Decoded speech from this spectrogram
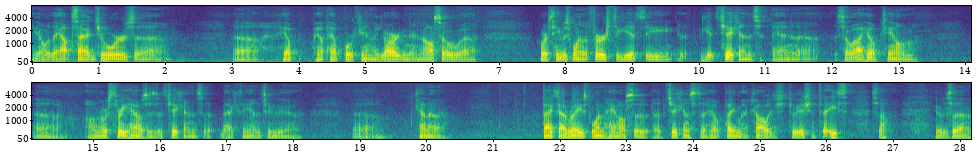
you know the outside chores, uh, uh, help, help help work in the garden, and also, uh, of course, he was one of the first to get the get chickens, and uh, so I helped him uh, on those three houses of chickens back then to uh, kind of in fact, I raised one house of, of, chickens to help pay my college tuition fees. So it was uh,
